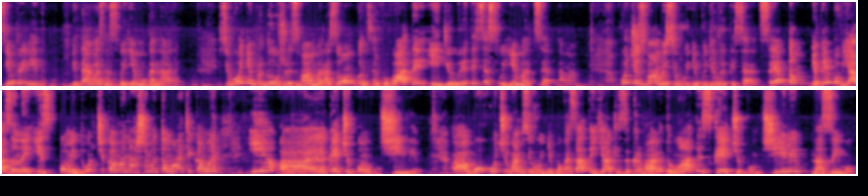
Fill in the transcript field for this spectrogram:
Всім привіт! Вітаю вас на своєму каналі. Сьогодні продовжую з вами разом консервувати і ділитися своїми рецептами. Хочу з вами сьогодні поділитися рецептом, який пов'язаний із помідорчиками, нашими томатиками і а, кетчупом чілі. А, бо хочу вам сьогодні показати, як я закриваю томати з кетчупом чілі на зиму.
